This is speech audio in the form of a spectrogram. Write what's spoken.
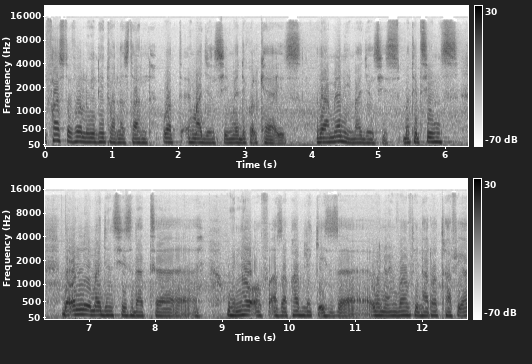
first of all, we need to understand what emergency medical care is. There are many emergencies, but it seems the only emergencies that uh, we know of as a public is uh, when you're involved in a road traffic Mainly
